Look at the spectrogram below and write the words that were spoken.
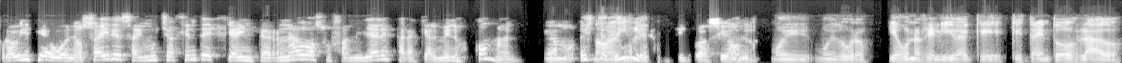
provincia de Buenos Aires hay mucha gente que ha internado a sus familiares para que al menos coman. Digamos, es No, es terrible muy- la situación. Muy, muy duro. Y es una realidad que, que está en todos lados.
